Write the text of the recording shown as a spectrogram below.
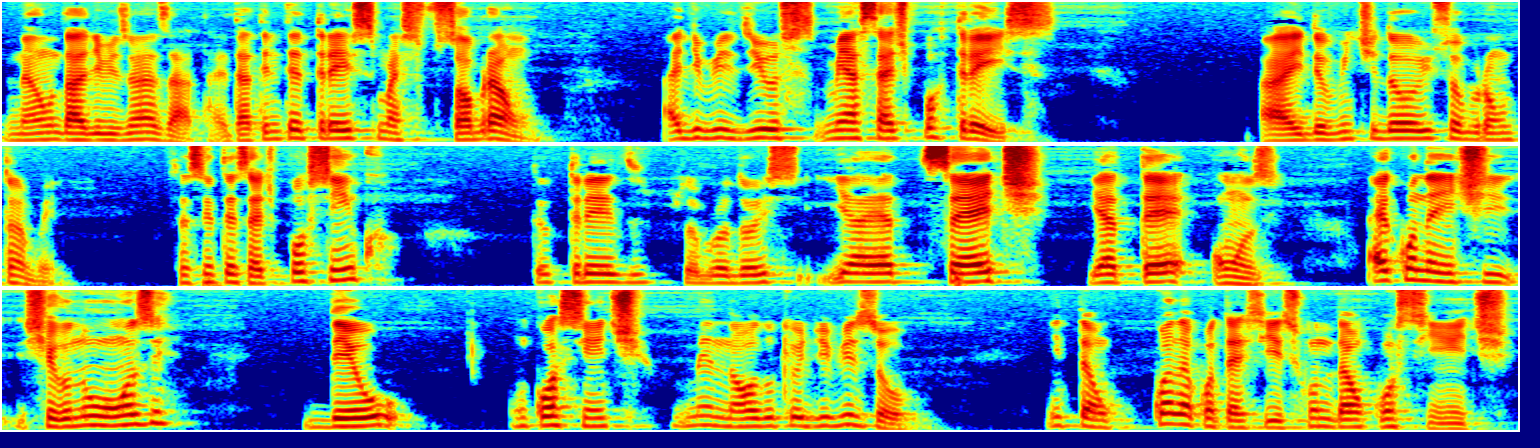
não dá divisão exata. Aí dá 33, mas sobra 1. Aí dividiu 67 por 3. Aí deu 22, sobrou 1 também. 67 por 5, deu 13, sobrou 2. E aí é 7 e até 11. Aí quando a gente chegou no 11, deu um quociente menor do que o divisor. Então, quando acontece isso, quando dá um quociente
